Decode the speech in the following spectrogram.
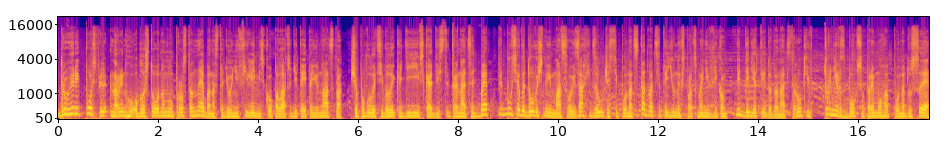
Другий рік поспіль на рингу, облаштованому просто неба на стадіоні філії міського палацу дітей та юнацтва, що по вулиці Велика Діївська, 213Б, відбувся видовищний масовий захід за участі понад 120 юних спортсменів віком від 9 до 12 років. Турнір з боксу перемога понад усе,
